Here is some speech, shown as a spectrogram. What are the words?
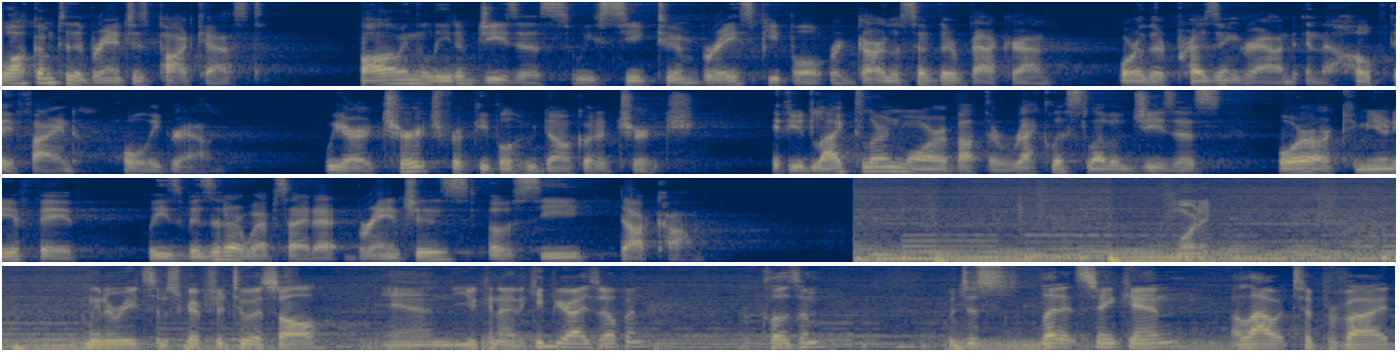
Welcome to the Branches Podcast. Following the lead of Jesus, we seek to embrace people regardless of their background or their present ground in the hope they find holy ground. We are a church for people who don't go to church. If you'd like to learn more about the reckless love of Jesus or our community of faith, please visit our website at branchesoc.com. Good morning. I'm going to read some scripture to us all, and you can either keep your eyes open or close them, but just let it sink in, allow it to provide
